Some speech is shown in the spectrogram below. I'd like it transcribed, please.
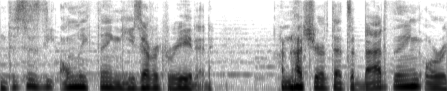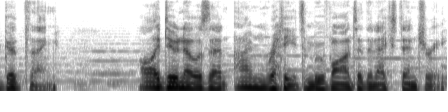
this is the only thing he's ever created. I'm not sure if that's a bad thing or a good thing. All I do know is that I'm ready to move on to the next entry.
